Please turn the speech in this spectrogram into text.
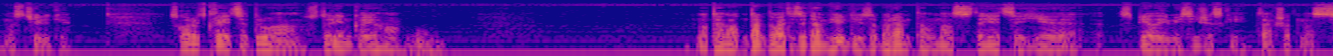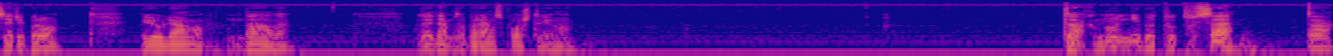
настільки. Скоро відкриється друга сторінка його. Ну та ладно, так, давайте зайдемо в гільдію, заберемо там у нас, здається, є спілий місячний. Так, що у нас серебро, пів лямов дали. Зайдемо, заберемо з пошти його. Так, ну ніби тут все. Так,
